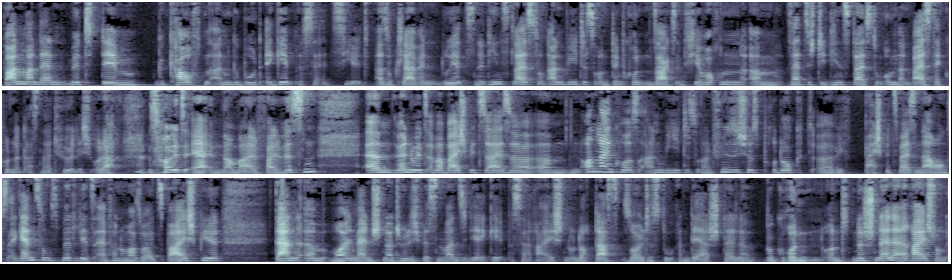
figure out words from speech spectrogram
wann man denn mit dem gekauften Angebot Ergebnisse erzielt. Also klar, wenn du jetzt eine Dienstleistung anbietest und dem Kunden sagst, in vier Wochen ähm, setze ich die Dienstleistung um, dann weiß der Kunde das natürlich oder sollte er im Normalfall wissen. Ähm, wenn du jetzt aber beispielsweise ähm, einen Online-Kurs anbietest oder ein physisches Produkt, äh, wie beispielsweise Nahrungsergänzungsmittel, jetzt einfach nur mal so als Beispiel, dann ähm, wollen Menschen natürlich wissen, wann sie die Ergebnisse erreichen. Und auch das solltest du an der Stelle begründen. Und eine schnelle Erreichung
